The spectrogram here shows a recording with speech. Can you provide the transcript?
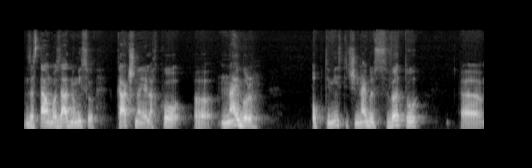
zastavimo zadnjo misel, kakšna je lahko uh, najbolj optimističen, najbolj svetu uh,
